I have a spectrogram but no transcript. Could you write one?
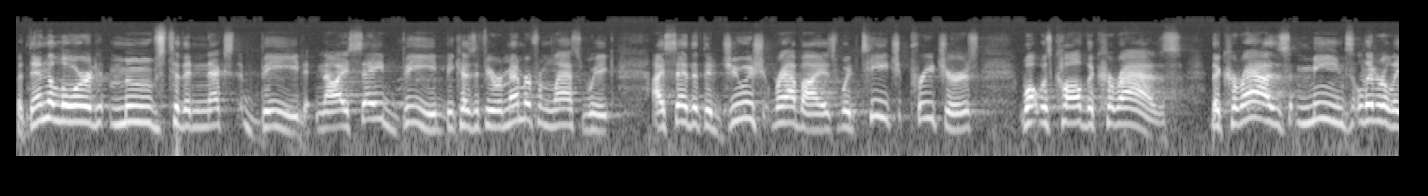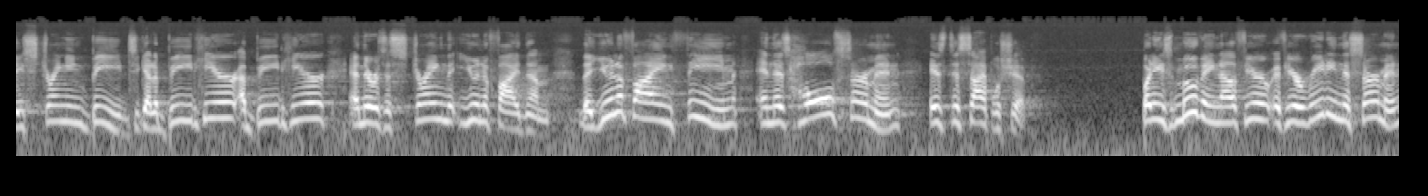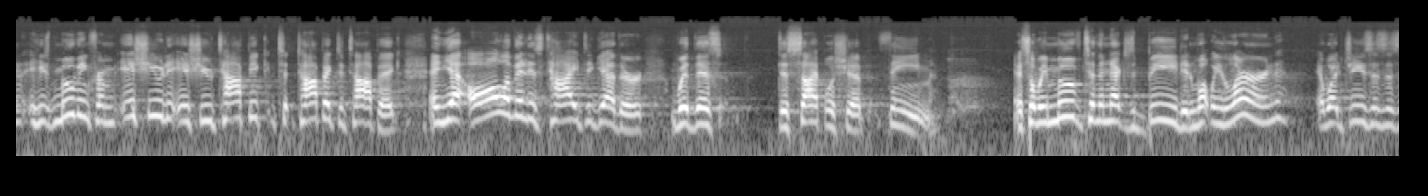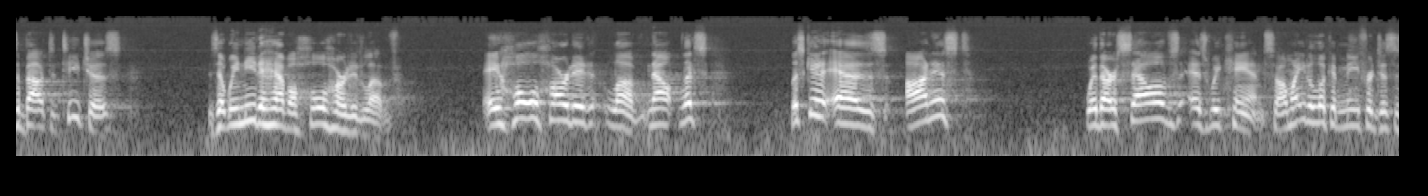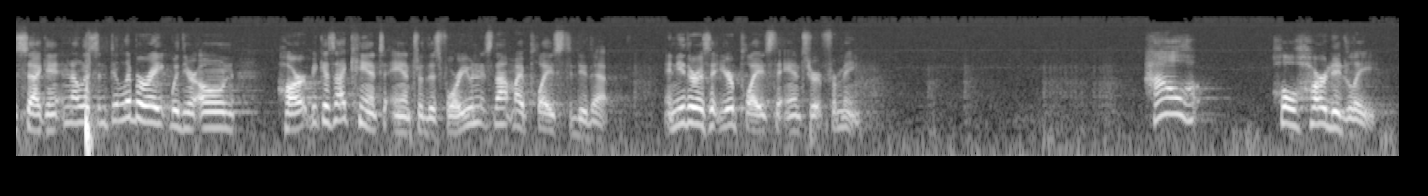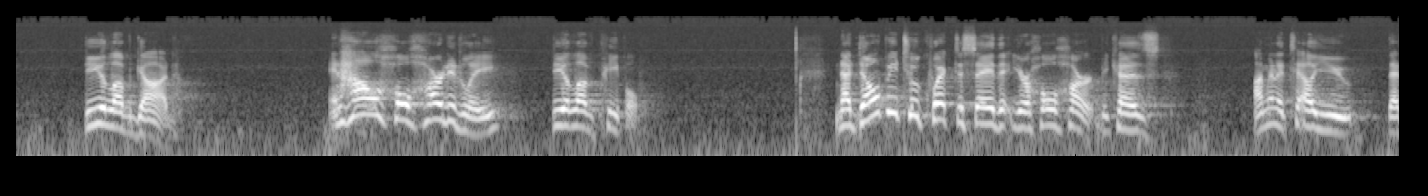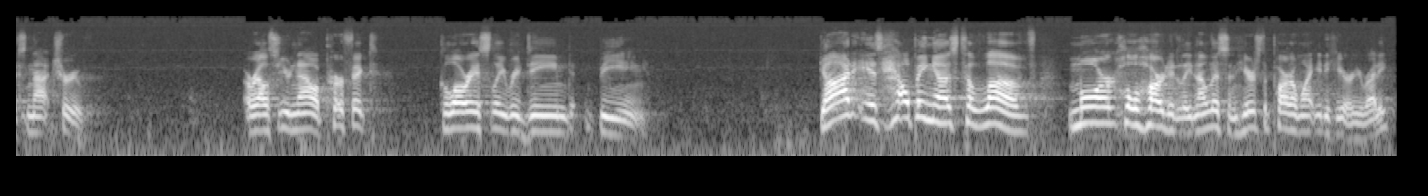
But then the Lord moves to the next bead. Now, I say bead because if you remember from last week, I said that the Jewish rabbis would teach preachers what was called the charaz. The charaz means literally stringing beads. You got a bead here, a bead here, and there was a string that unified them. The unifying theme in this whole sermon is discipleship. But he's moving now. If you're if you're reading the sermon, he's moving from issue to issue, topic to topic to topic, and yet all of it is tied together with this discipleship theme. And so we move to the next bead, and what we learn and what Jesus is about to teach us is that we need to have a wholehearted love. A wholehearted love. Now, let's, let's get as honest with ourselves as we can. So I want you to look at me for just a second. And now listen, deliberate with your own heart because I can't answer this for you, and it's not my place to do that. And neither is it your place to answer it for me. How wholeheartedly do you love God? And how wholeheartedly do you love people? Now, don't be too quick to say that your whole heart, because I'm going to tell you that's not true. Or else you're now a perfect, gloriously redeemed being. God is helping us to love more wholeheartedly. Now, listen, here's the part I want you to hear. Are you ready?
